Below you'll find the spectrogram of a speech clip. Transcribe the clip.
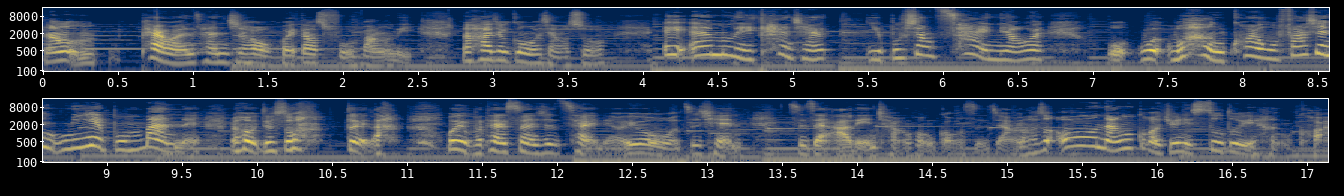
然后我们派完餐之后回到厨房里，然后他就跟我讲说：“哎，Emily 看起来也不像菜鸟哎，我我我很快，我发现你也不慢哎。”然后我就说：“ 对啦，我也不太算是菜鸟，因为我之前是在阿联酋航空公司这样。”然后他说：“哦，难怪我觉得你速度也很快。”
